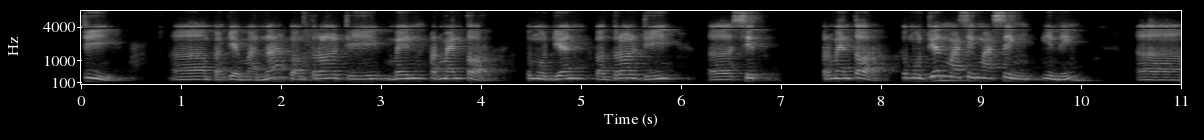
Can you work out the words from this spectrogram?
di eh, bagaimana kontrol di main fermentor, kemudian kontrol di eh, seed fermentor. Kemudian masing-masing ini eh,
